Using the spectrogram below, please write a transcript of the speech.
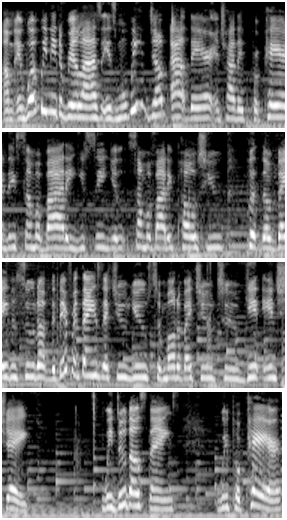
Um, and what we need to realize is when we jump out there and try to prepare this summer body, you see your summer body post, you put the bathing suit up, the different things that you use to motivate you to get in shape we do those things we prepare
